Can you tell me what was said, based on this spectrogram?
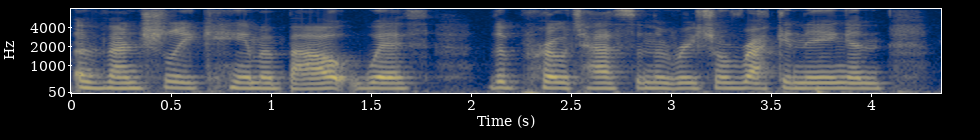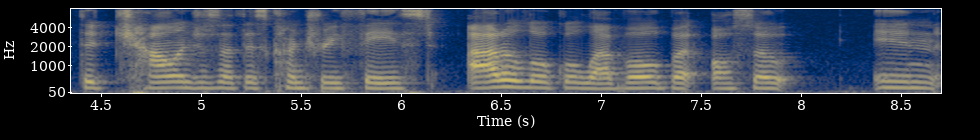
eventually came about with the protests and the racial reckoning and the challenges that this country faced at a local level, but also in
